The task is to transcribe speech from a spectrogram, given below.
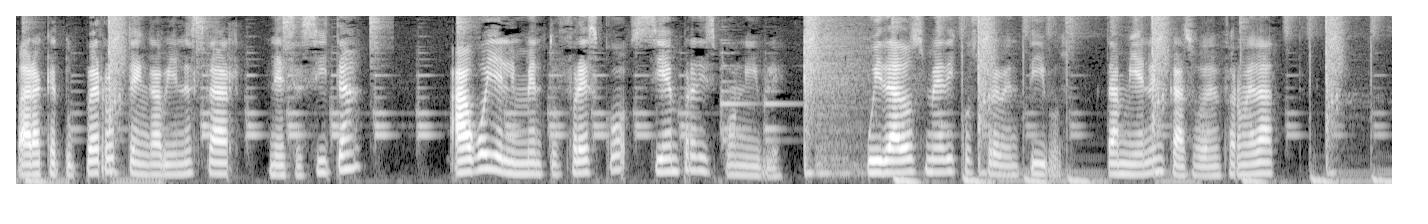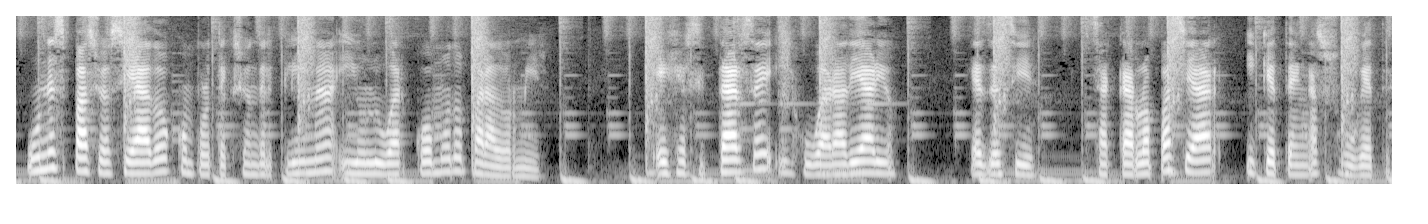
para que tu perro tenga bienestar, necesita Agua y alimento fresco siempre disponible. Cuidados médicos preventivos, también en caso de enfermedad. Un espacio aseado con protección del clima y un lugar cómodo para dormir. Ejercitarse y jugar a diario, es decir, sacarlo a pasear y que tenga sus juguetes.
